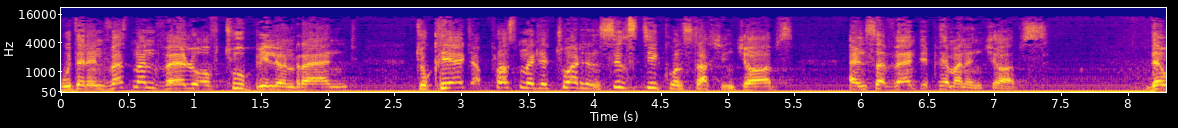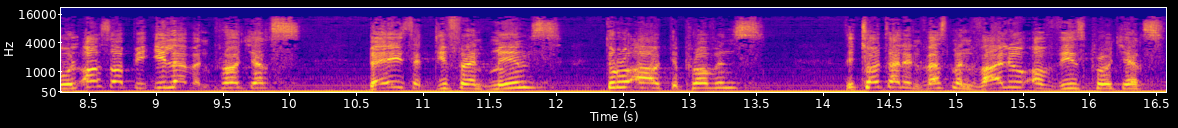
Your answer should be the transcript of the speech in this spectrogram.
with an investment value of 2 billion rand to create approximately 260 construction jobs and 70 permanent jobs. There will also be 11 projects based at different mills throughout the province. The total investment value of these projects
